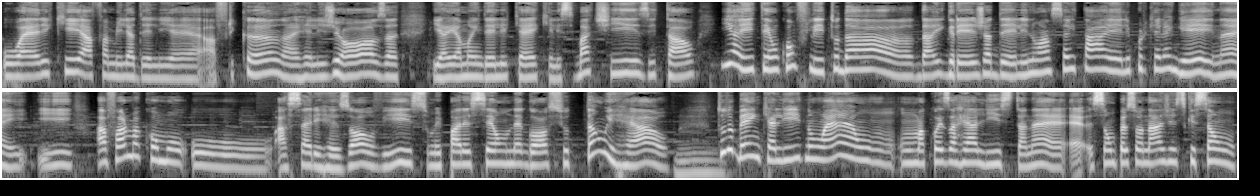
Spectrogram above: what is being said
O Eric, a família dele é africana, é religiosa, e aí a mãe dele quer que ele se batize e tal. E aí tem um conflito da, da igreja dele não aceitar ele porque ele é gay, né? E, e a forma como o, a série resolve isso me pareceu um negócio tão irreal. Hum. Tudo bem que ali não é um, uma coisa realista, né? É, são personagens que são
